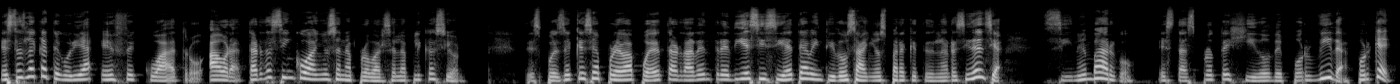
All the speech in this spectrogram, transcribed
Esta es la categoría F4. Ahora, tarda cinco años en aprobarse la aplicación. Después de que se aprueba, puede tardar entre 17 a 22 años para que te den la residencia. Sin embargo, estás protegido de por vida. ¿Por qué?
